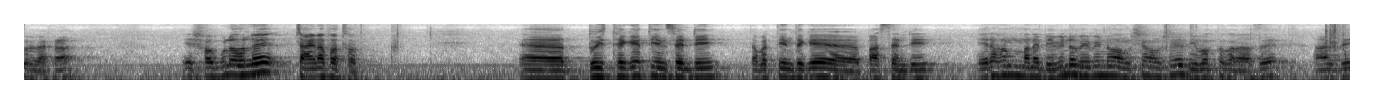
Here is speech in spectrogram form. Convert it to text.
করে রাখা, এই সবগুলো হলে চায়না পাথর। দুই থেকে তিন সেন্টি, তারপর তিন থেকে পাঁচ সেন্টি। এরকম মানে বিভিন্ন বিভিন্ন অংশে অংশে বিভক্ত করা আছে। আর যে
